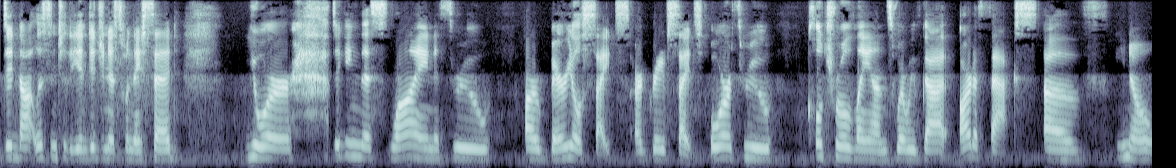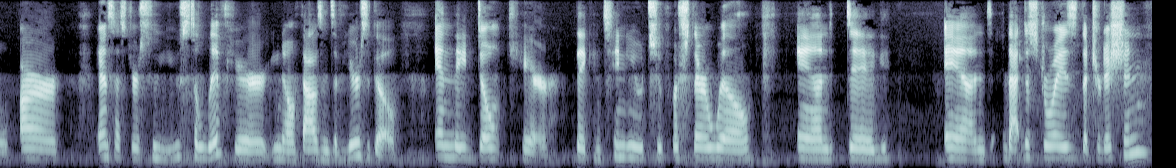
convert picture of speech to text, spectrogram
did not listen to the indigenous when they said, You're digging this line through our burial sites, our grave sites, or through cultural lands where we've got artifacts of, you know, our ancestors who used to live here, you know, thousands of years ago. And they don't care. They continue to push their will and dig and that destroys the tradition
